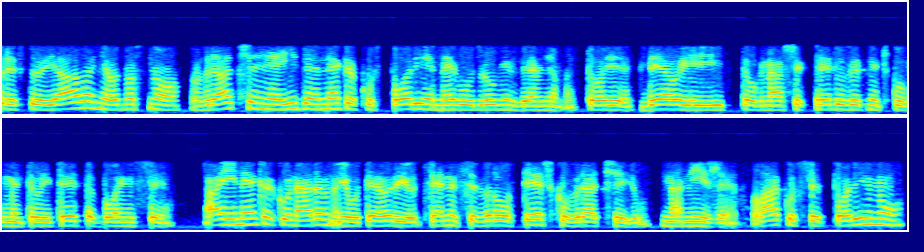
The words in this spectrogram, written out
prestrojavanje, odnosno vraćanje ide nekako sporije nego u drugim zemljama. To je deo i tog našeg preduzetničkog mentaliteta, bojim se, A i nekako naravno i u teoriju cene se vrlo teško vraćaju na niže. Lako se podignu,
